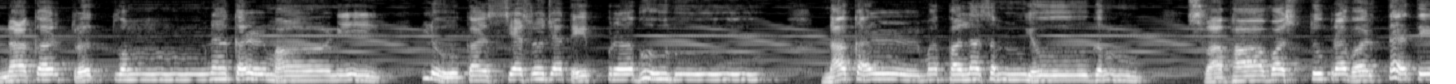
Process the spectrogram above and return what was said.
न कर्तृत्वं न कर्माणि लोकस्य सृजते प्रभुः न कर्मफलसंयोगं స్వభావస్తు ప్రవర్తతే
